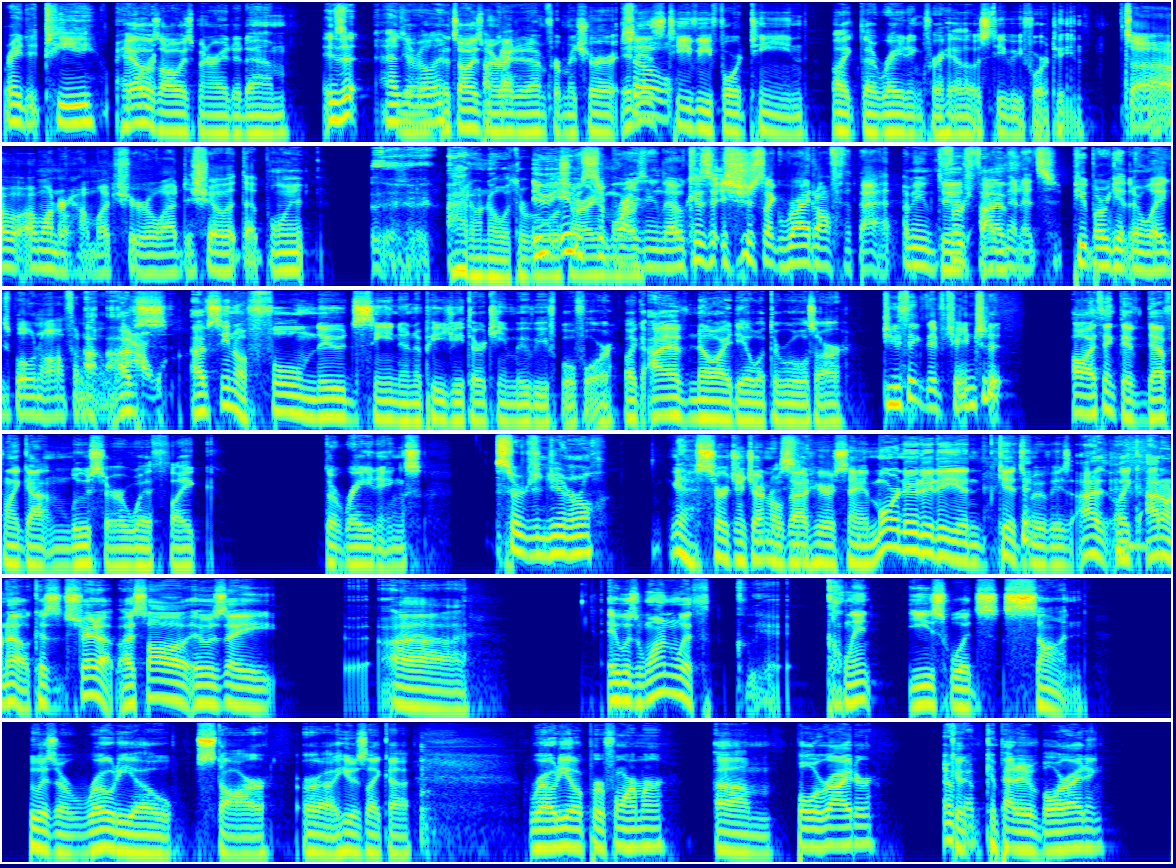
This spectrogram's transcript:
rated T. Halo's always been rated M. Is it? Has Yeah, it really? It's always been Okay. rated M for mature. It is So- TV 14. Like the rating for Halo is TV 14. So I, I wonder how much you're allowed to show at that point. I don't know what the rules it are was anymore. surprising though, because it's just like right off the bat. I mean, Dude, first 5 I've- minutes, people are getting their legs blown off, and I'm like, I've wow. s- I've seen a full nude scene in a PG 13 movie before. Like I have no idea what the rules are. Do you think they've changed it? Oh, I think they've definitely gotten looser with like the ratings. Surgeon General. Yeah, Surgeon General's out here saying more nudity in kids movies. I like I don't know cuz straight up I saw it was a uh it was one with Clint Eastwood's son who is a rodeo star or uh, he was like a rodeo performer, um bull rider, co- competitive bull riding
